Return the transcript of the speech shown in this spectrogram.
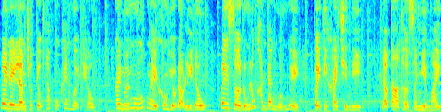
lời này làm cho tiểu tháp vũ khen ngợi theo. Cái núi ngu ngốc này không hiểu đạo lý đâu, bây giờ đúng lúc hắn đang ngứa nghề, vậy thì khai chiến đi. Lão ta thở xoay mỉa mày,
